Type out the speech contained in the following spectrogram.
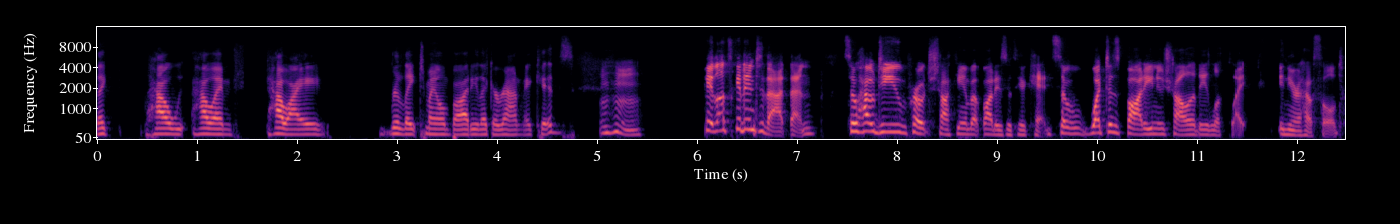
like how how i'm how i relate to my own body like around my kids hmm Okay, let's get into that then. So, how do you approach talking about bodies with your kids? So, what does body neutrality look like in your household?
